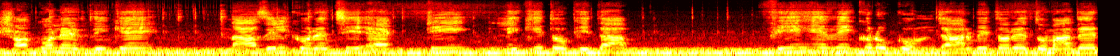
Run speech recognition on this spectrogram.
সকলের দিকে নাজিল করেছি একটি লিখিত কিতাব। ফিহি যিকরুকুম, যার ভিতরে তোমাদের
